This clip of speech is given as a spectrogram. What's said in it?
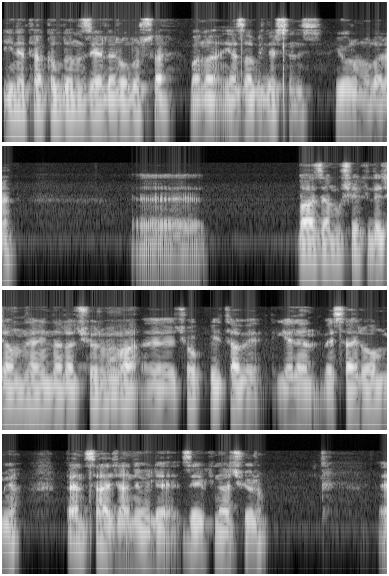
Yine takıldığınız yerler olursa bana yazabilirsiniz yorum olarak. Ee, bazen bu şekilde canlı yayınlar açıyorum ama e, çok bir tabi gelen vesaire olmuyor. Ben sadece hani öyle zevkini açıyorum. E,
